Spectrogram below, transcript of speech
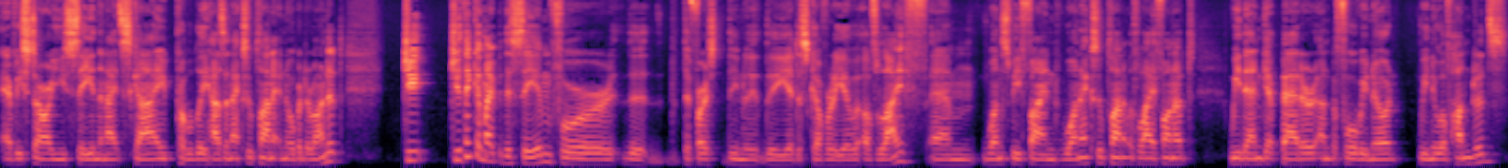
every star you see in the night sky probably has an exoplanet in orbit around it. Do you, do you think it might be the same for the the first you know the discovery of, of life? Um, once we find one exoplanet with life on it, we then get better, and before we know it, we know of hundreds.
